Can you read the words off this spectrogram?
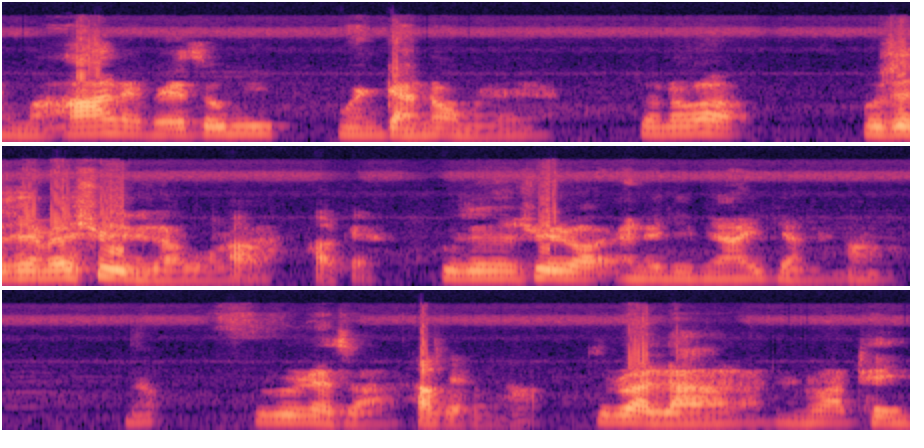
ဟိုမှာအားနဲ့ဘယ်သုံးပြီးဝင်ကန်တော့မလဲကျွန်တော်က position ပဲရွှေ့နေတာပေါ့ဟုတ်ဗျာဟုတ်ကဲ့ position ရွှေ့တော့ energy အများကြီးကျန်တယ်နော်နော်သူတို့နဲ့စားဟုတ်ကဲ့ခင်ဗျာဟုတ်သူတို့ကလာတာကျွန်တော်ကထိန်း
